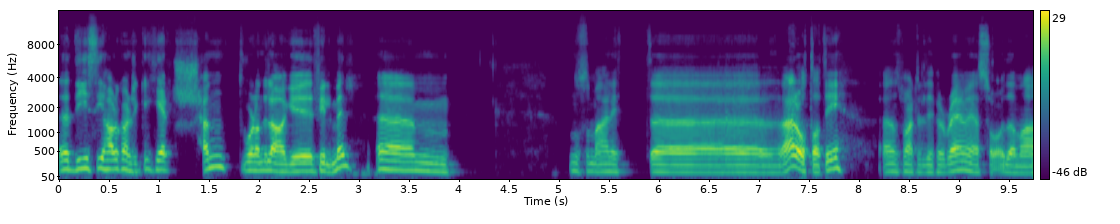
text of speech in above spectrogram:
Eh, DC har du kanskje ikke helt skjønt hvordan de lager filmer. Um, noe som er litt uh, Det er åtte av ti som har vært et litt problem. Jeg så denne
